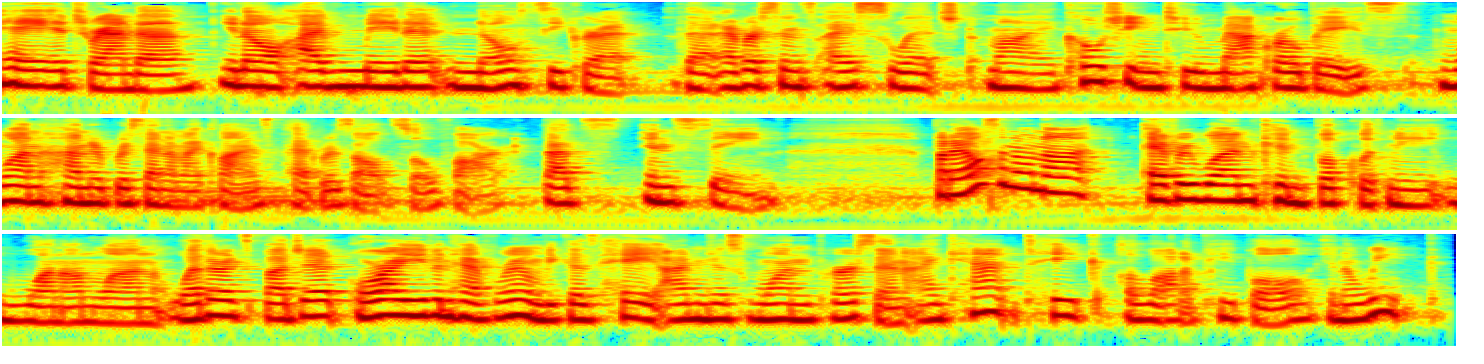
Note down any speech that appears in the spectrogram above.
Hey, it's Randa. You know, I've made it no secret that ever since I switched my coaching to macro based, 100% of my clients have had results so far. That's insane. But I also know not everyone can book with me one on one, whether it's budget or I even have room because, hey, I'm just one person. I can't take a lot of people in a week.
